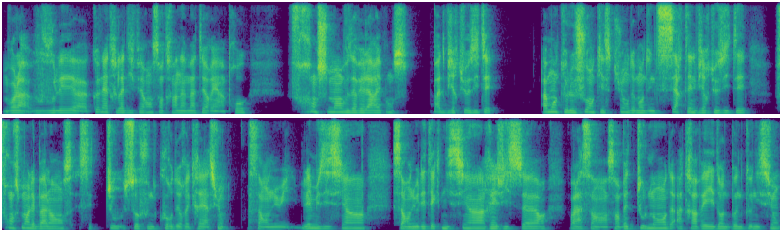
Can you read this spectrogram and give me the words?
Voilà, vous voulez euh, connaître la différence entre un amateur et un pro, franchement, vous avez la réponse. Pas de virtuosité. À moins que le show en question demande une certaine virtuosité, franchement, les balances, c'est tout sauf une cour de récréation. Ça ennuie les musiciens, ça ennuie les techniciens, régisseurs, voilà, ça, embête tout le monde à travailler dans de bonnes conditions.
